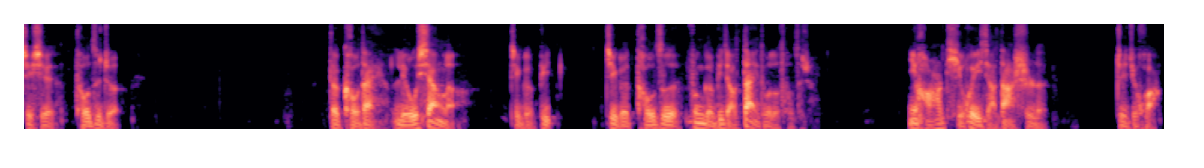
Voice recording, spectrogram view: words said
这些投资者的口袋流向了。这个比这个投资风格比较怠惰的投资者，你好好体会一下大师的这句话。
